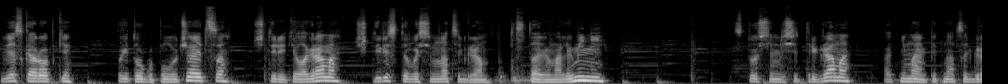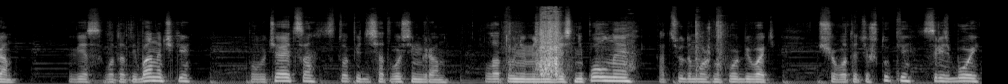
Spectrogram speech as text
вес коробки. По итогу получается 4 килограмма 418 грамм. Ставим алюминий. 173 грамма. Отнимаем 15 грамм вес вот этой баночки. Получается 158 грамм. Латунь у меня здесь не полная. Отсюда можно поубивать еще вот эти штуки с резьбой.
